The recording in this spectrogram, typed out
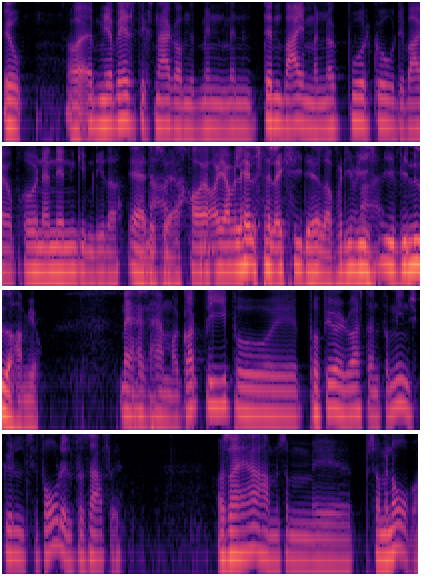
Jo, og øh, jeg vil helst ikke snakke om det, men, men den vej, man nok burde gå, det var jo at prøve en anden endgame der. Ja, desværre. Og, og jeg vil helst heller ikke sige det heller, fordi vi, Nej. vi, vi nyder ham jo. Men altså, han må godt blive på, øh, på Fury rosteren for min skyld til fordel for Safe. Og så have ham som, øh, som en over.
